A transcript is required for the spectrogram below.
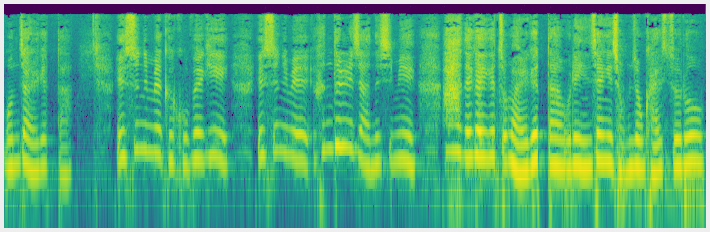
뭔지 알겠다. 예수님의 그 고백이 예수님의 흔들리지 않으심이 아 내가 이게 좀 알겠다. 우리 인생이 점점 갈수록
